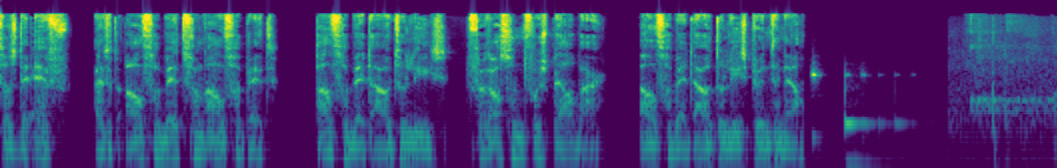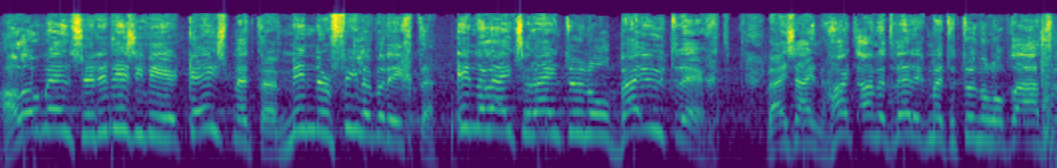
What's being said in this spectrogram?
was de F uit het alfabet van alfabet. Alfabet Autolease. Verrassend voorspelbaar. Alfabetautolease.nl Hallo mensen, dit is hij weer, Kees met de minder fileberichten. In de Leidse Rijntunnel bij Utrecht. Wij zijn hard aan het werk met de tunnel op de A2.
